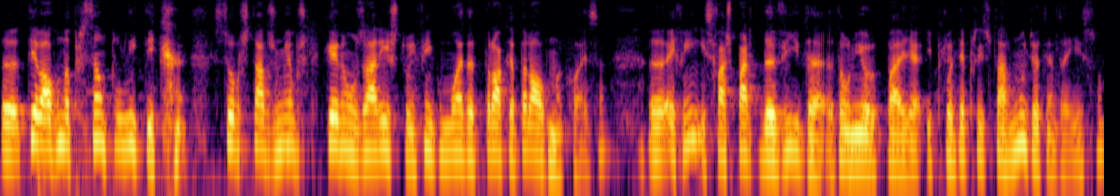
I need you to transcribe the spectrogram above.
eh, ter alguma pressão política sobre Estados-membros que queiram usar isto, enfim, como moeda de troca para alguma coisa. Uh, enfim, isso faz parte da vida da União Europeia e, portanto, é preciso estar muito atento a isso,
